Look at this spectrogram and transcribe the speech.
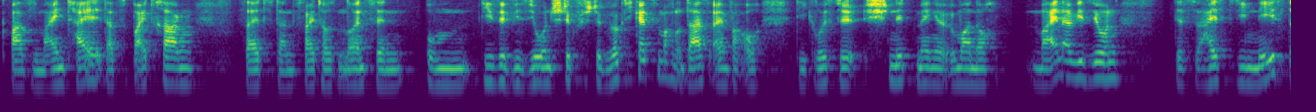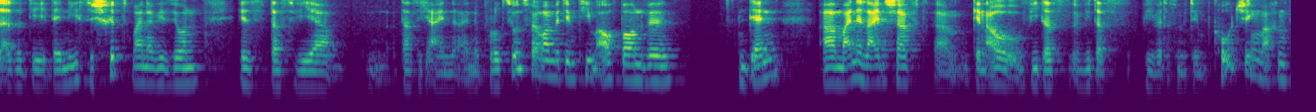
quasi meinen Teil dazu beitragen. Seit dann 2019, um diese Vision Stück für Stück Wirklichkeit zu machen. Und da ist einfach auch die größte Schnittmenge immer noch meiner Vision. Das heißt, die nächste, also die, der nächste Schritt meiner Vision ist, dass wir, dass ich eine, eine Produktionsfirma mit dem Team aufbauen will. Denn äh, meine Leidenschaft, ähm, genau wie das, wie das, wie wir das mit dem Coaching machen,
